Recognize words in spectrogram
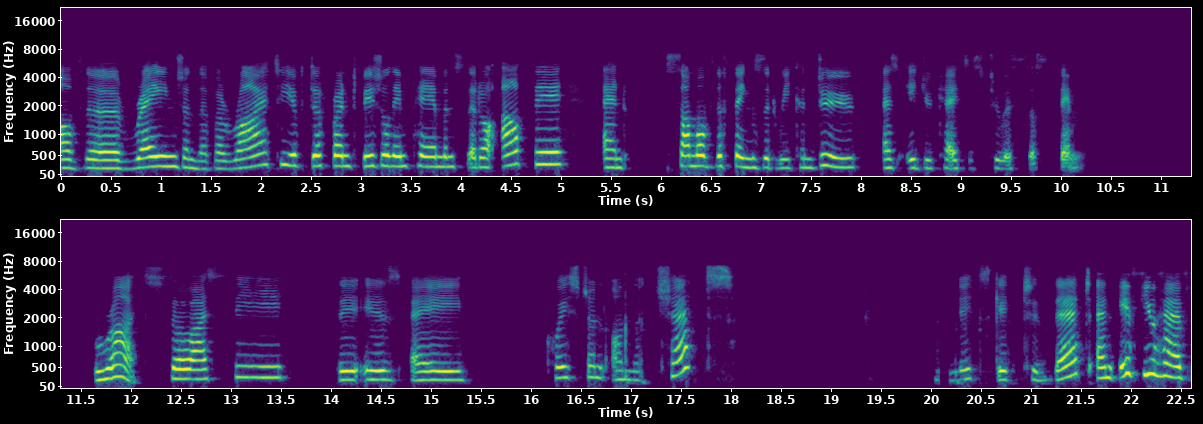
of the range and the variety of different visual impairments that are out there and some of the things that we can do as educators to assist them. Right, so I see there is a question on the chat. Let's get to that. And if you have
